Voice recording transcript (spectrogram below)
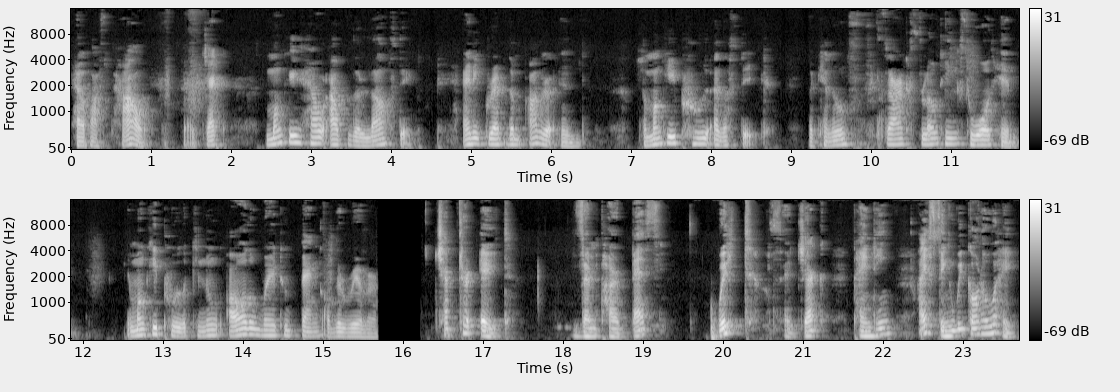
Help us how? said Jack. The monkey held out the long stick. Annie grabbed the other end. The monkey pulled at the stick. The canoe started floating toward him. The monkey pulled the canoe all the way to the bank of the river. Chapter 8 Vampire Beth Wait, said Jack, panting. I think we got away.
